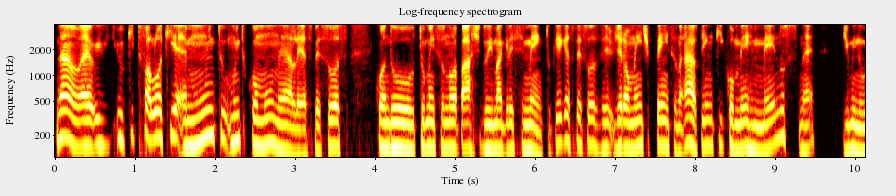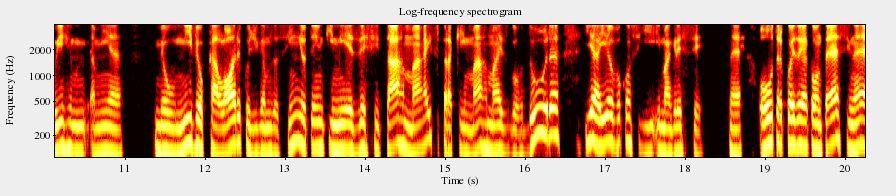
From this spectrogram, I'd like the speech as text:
Não, é, o que tu falou aqui é muito, muito comum, né, Ale? As pessoas, quando tu mencionou a parte do emagrecimento, o que, que as pessoas geralmente pensam? Ah, eu tenho que comer menos, né? Diminuir a minha meu nível calórico, digamos assim, eu tenho que me exercitar mais para queimar mais gordura e aí eu vou conseguir emagrecer. Né? Outra coisa que acontece, né,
